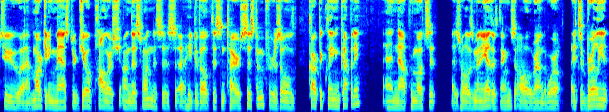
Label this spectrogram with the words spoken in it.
to uh, marketing master Joe Polish on this one. This is, uh, he developed this entire system for his old carpet cleaning company and now promotes it as well as many other things all around the world. It's a brilliant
